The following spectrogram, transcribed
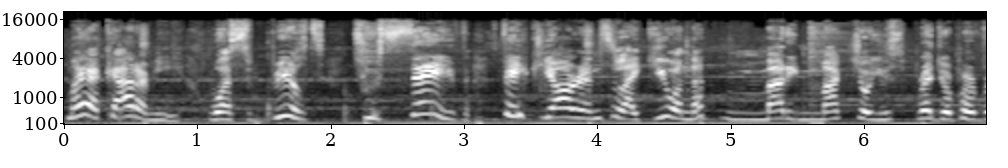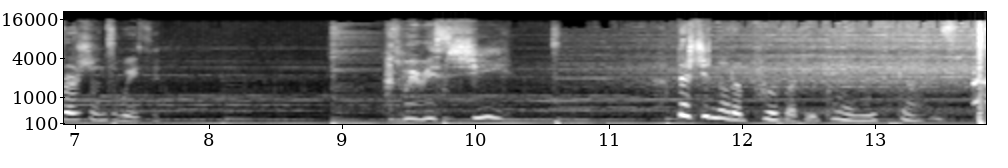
My academy was built to save fake Yarens like you and that marimacho you spread your perversions with. And where is she? Does she not approve of you playing with guns?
